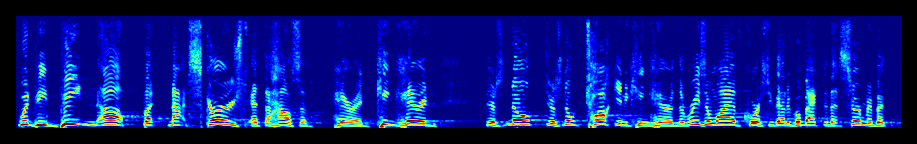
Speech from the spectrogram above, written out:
would be beaten up, but not scourged at the house of Herod. King Herod, there's no, there's no talking to King Herod. And the reason why, of course, you got to go back to that sermon, but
